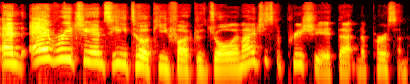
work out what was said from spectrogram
and every chance he took, he fucked with Joel, and I just appreciate that in a person.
